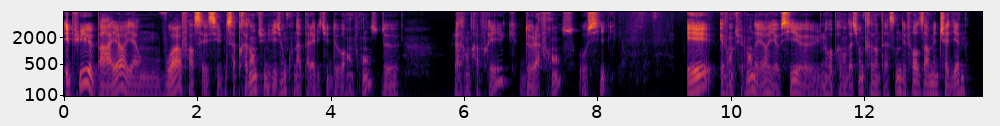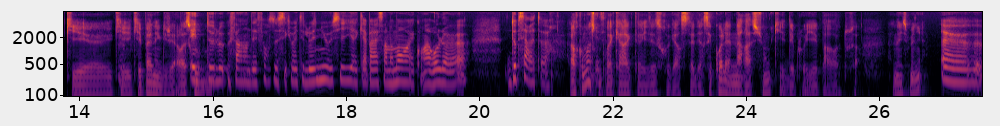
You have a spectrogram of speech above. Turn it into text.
et puis, euh, par ailleurs, il y a, on voit, enfin, ça présente une vision qu'on n'a pas l'habitude de voir en France, de la Centrafrique, de la France aussi, et éventuellement, d'ailleurs, il y a aussi euh, une représentation très intéressante des forces armées tchadiennes, qui est, euh, qui est, qui est pas négligée. Alors, Et que vous- de le, enfin, des forces de sécurité de l'ONU aussi, euh, qui apparaissent à un moment et qui ont un rôle euh, d'observateur. Alors comment est-ce qu'on pourrait caractériser ce regard? C'est-à-dire, c'est quoi la narration qui est déployée par euh, tout ça? Anaïs Meunier? Euh,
